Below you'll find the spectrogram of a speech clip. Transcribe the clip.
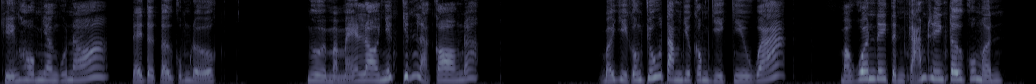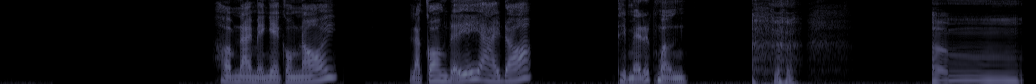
Chuyện hôn nhân của nó Để từ từ cũng được. Người mà mẹ lo nhất chính là con đó Bởi vì con chú tâm vô công việc nhiều quá Mà quên đi tình cảm riêng tư của mình. Hôm nay mẹ nghe con nói Là con để ý ai đó Thì mẹ rất mừng. Ừm,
